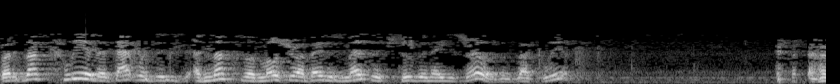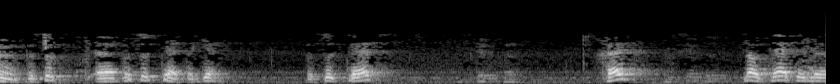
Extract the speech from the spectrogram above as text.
but it's not clear that that was enough for Moshe Rabbeinu's message to Bnei Yisrael. It's not clear. Pasuk, uh, Pasuk Tet, again. Pasuk Tet. Chet? No, Tet in the,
